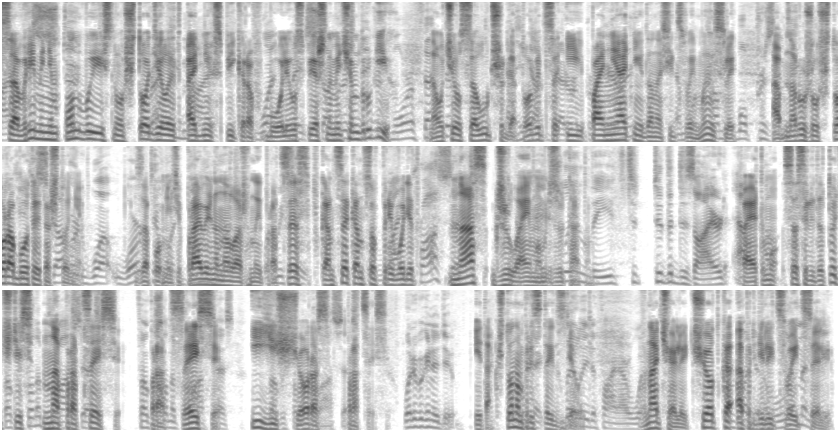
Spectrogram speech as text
Со временем он выяснил, что делает одних спикеров более успешными, чем других, научился лучше готовиться и понятнее доносить свои мысли, обнаружил, что работает, а что нет. Запомните, правильно налаженный процесс в конце концов приводит нас к желаемым результатам. Поэтому сосредоточьтесь на процессе, процессе и еще раз процессе. Итак, что нам предстоит сделать? Вначале четко определить свои цели,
